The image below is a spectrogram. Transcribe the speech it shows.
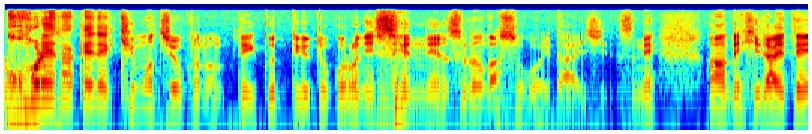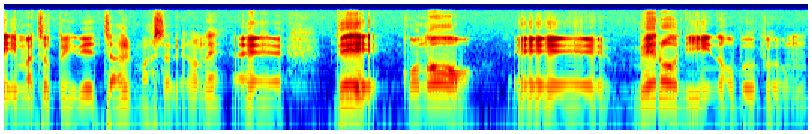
これだけで気持ちよくなっていくっていうところに専念するのがすごい大事ですね。なので左手、今ちょっと入れちゃいましたけどね。えー、で、この、えー、メロディーの部分、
